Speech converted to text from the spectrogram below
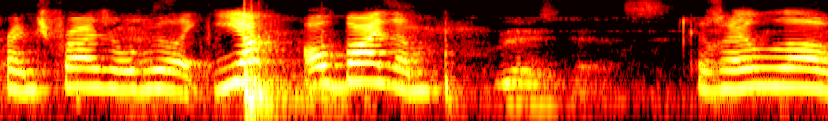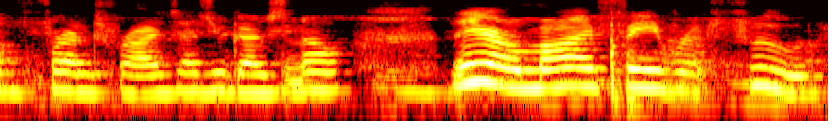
French fries, I would be like, "Yep, I'll buy them." Because I love French fries, as you guys know. They are my favorite food.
